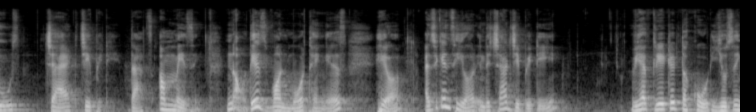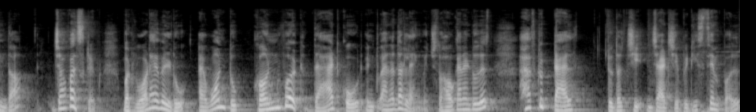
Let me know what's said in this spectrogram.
use chat gpt that's amazing now there's one more thing is here as you can see here in the chat gpt we have created the code using the JavaScript. But what I will do, I want to convert that code into another language. So how can I do this? I have to tell to the chat gpt simple.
